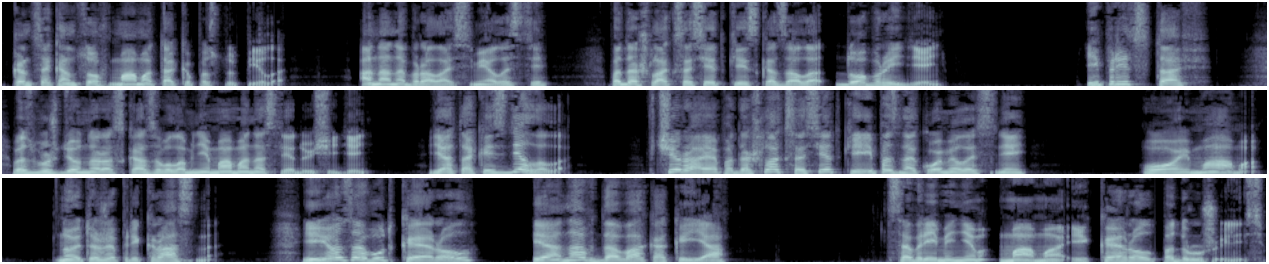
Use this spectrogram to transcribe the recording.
В конце концов, мама так и поступила. Она набралась смелости, подошла к соседке и сказала «Добрый день». «И представь», — возбужденно рассказывала мне мама на следующий день, «я так и сделала. Вчера я подошла к соседке и познакомилась с ней». «Ой, мама, но это же прекрасно. Ее зовут Кэрол, и она вдова, как и я». Со временем мама и Кэрол подружились.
